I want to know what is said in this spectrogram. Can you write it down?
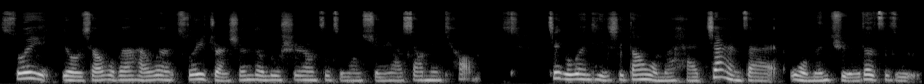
所以有小伙伴还问，所以转身的路是让自己往悬崖下面跳吗？这个问题是当我们还站在我们觉得自己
